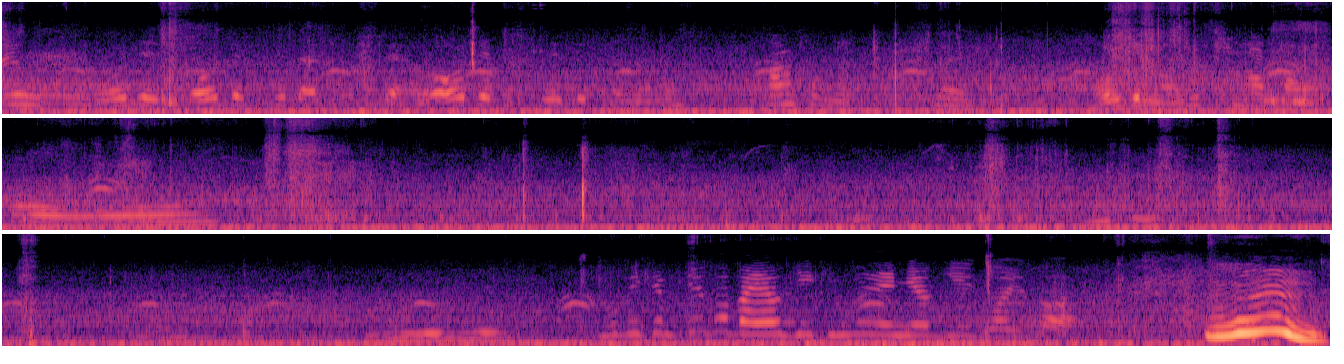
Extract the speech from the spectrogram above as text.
아유 어제 어제 배달 어제 배달했잖아 상품이 어제는 엄청 안 나왔어. 무비 좀 찍어봐 여기 김부님 여기 이거 이거. 음.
